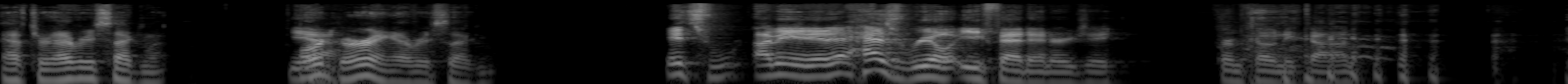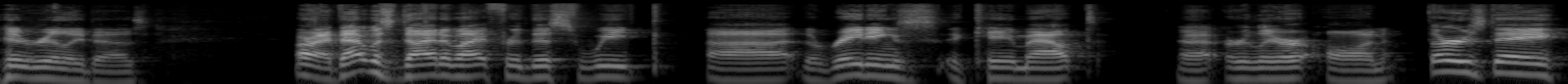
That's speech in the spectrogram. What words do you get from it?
after every segment or Yeah, during every segment. it's. I mean, it has real EFED energy from Tony Khan. It really does. All right, that was Dynamite for this week. Uh, the ratings came out uh, earlier on Thursday.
